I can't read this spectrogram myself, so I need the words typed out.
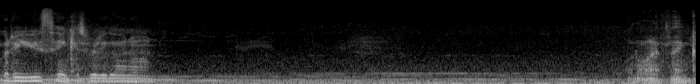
What do you think is really going on? What do I think?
